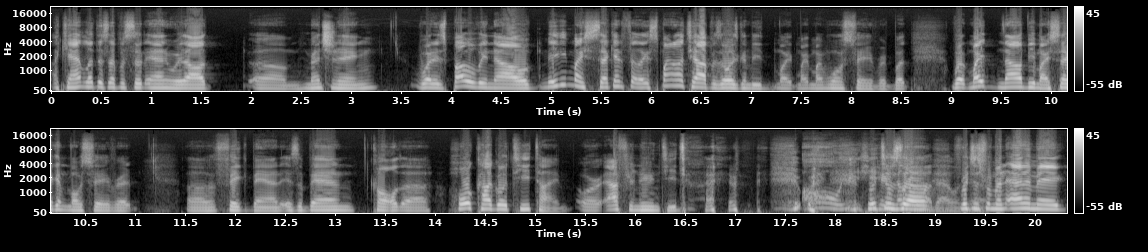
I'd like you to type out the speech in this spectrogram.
I can't let this episode end without um, mentioning what is probably now maybe my second. fa- Like Spinal Tap is always going to be my, my, my most favorite, but what might now be my second most favorite uh, fake band is a band called uh, Hokago Tea Time or Afternoon Tea Time. Oh, which is uh, which is from an anime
